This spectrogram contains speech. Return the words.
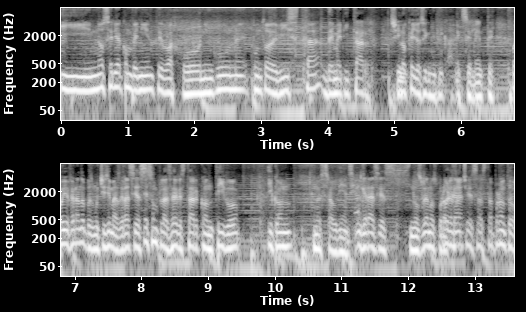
y no sería conveniente bajo ningún eh, punto de vista demeritar lo que ello significa. Excelente. Oye, Fernando, pues muchísimas gracias. Es un placer estar contigo y con nuestra audiencia. Gracias. Nos vemos por Buenas acá. noches, hasta pronto.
